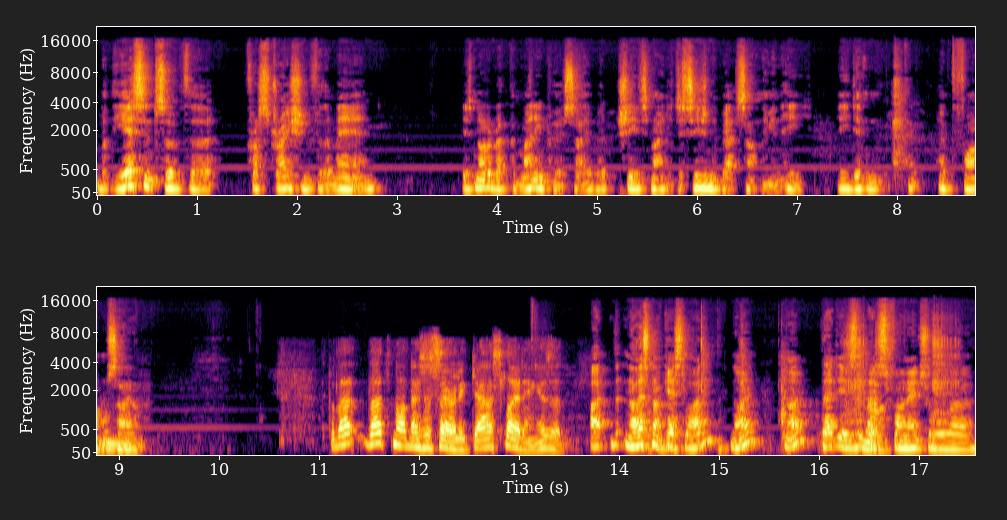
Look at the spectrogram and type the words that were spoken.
but the essence of the frustration for the man is not about the money per se, but she's made a decision about something and he, he didn't have the final say on it. But that that's not necessarily gaslighting, is it? No, that's not gaslighting. No, no, that is no. that's financial uh,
